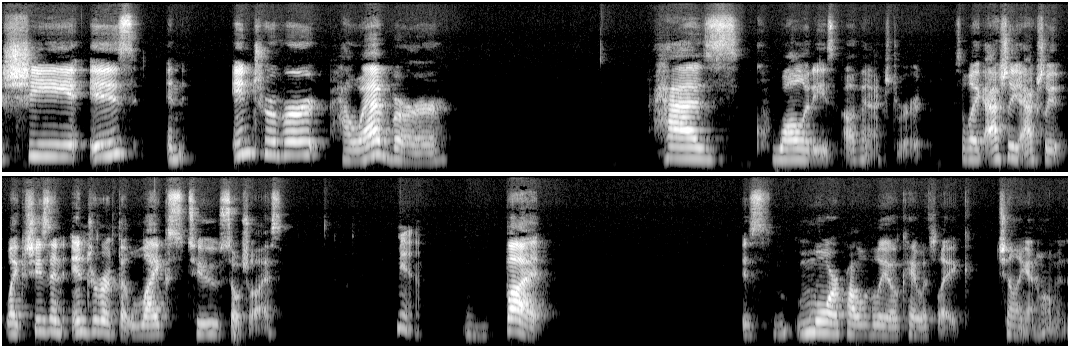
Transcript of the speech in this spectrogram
she is an introvert however has qualities of an extrovert so like ashley actually like she's an introvert that likes to socialize Yeah. but is more probably okay with like chilling at home and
